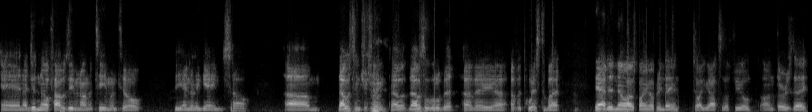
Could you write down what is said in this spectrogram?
and I didn't know if I was even on the team until the end of the game. So um, that was interesting. That, that was a little bit of a uh, of a twist, but yeah, I didn't know I was playing opening day until I got to the field on Thursday,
